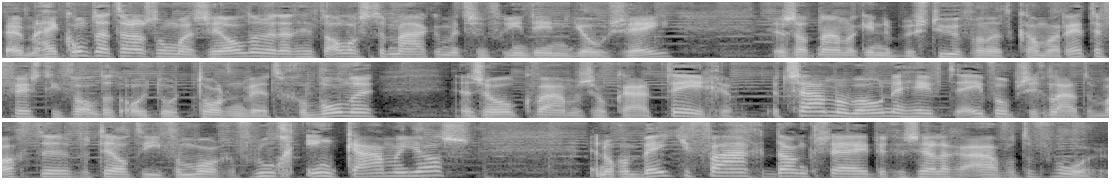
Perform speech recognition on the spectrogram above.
Um, hij komt daar trouwens nog maar zelden, maar dat heeft alles te maken met zijn vriendin José. Ze zat namelijk in het bestuur van het Kamarettenfestival... dat ooit door Torn werd gewonnen. En zo kwamen ze elkaar tegen. Het samenwonen heeft even op zich laten wachten... vertelt hij vanmorgen vroeg in kamerjas. En nog een beetje vaag dankzij de gezellige avond ervoor.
